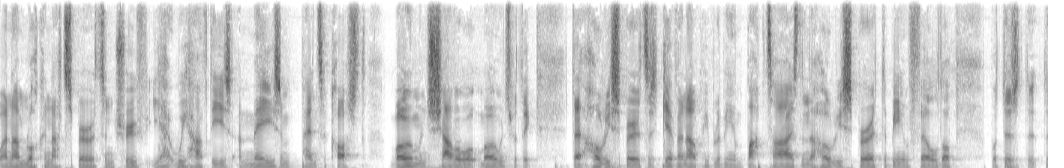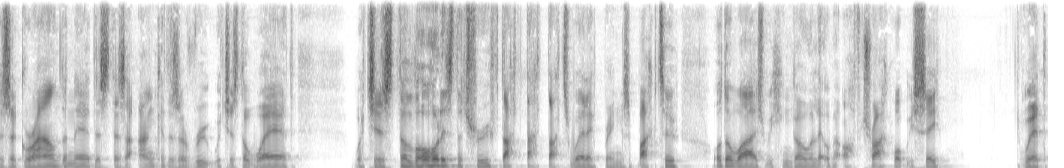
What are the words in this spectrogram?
when I'm looking at spirit and truth, yeah, we have these amazing Pentecost moments, Shavuot moments, where the, the Holy Spirit is given out, people are being baptized, and the Holy Spirit are being filled up. But there's there's a ground in there, there's there's an anchor, there's a root, which is the word, which is the Lord is the truth. That that that's where it brings back to. Otherwise, we can go a little bit off track. What we see with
